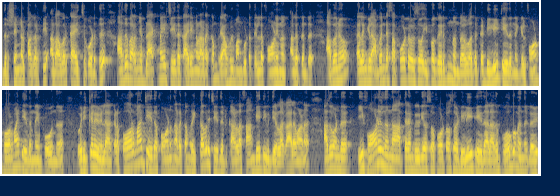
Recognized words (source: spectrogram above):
ദൃശ്യങ്ങൾ പകർത്തി അത് അവർക്ക് അയച്ചു കൊടുത്ത് അത് പറഞ്ഞ് ബ്ലാക്ക്മെയിൽ ചെയ്ത കാര്യങ്ങളടക്കം രാഹുൽ മങ്കൂട്ടത്തിന്റെ ഫോണിന് അകത്തുണ്ട്. അവനോ അല്ലെങ്കിൽ അവന്റെ സപ്പോർട്ടേഴ്സോ ഇപ്പോൾ കരുതുന്നുണ്ടാവും. അതൊക്കെ ഡിലീറ്റ് ചെയ്തിട്ടുണ്ടെങ്കിൽ ഫോൺ ഫോർമാറ്റ് ചെയ്തിട്ടുണ്ടെങ്കിൽ പോകുന്നത് ഒരിക്കലും ഇല്ല. ഫോർമാറ്റ് ചെയ്ത ഫോണിൽ അടക്കം റിക്കവർ ചെയ്തെടുക്കാനുള്ള സാങ്കേതിക വിദ്യയുള്ള കാലമാണ്. അതുകൊണ്ട് ഈ ഫോണിൽ നിന്ന് അത്തരം വീഡിയോസോ ഫോട്ടോസോ ഡിലീറ്റ് ചെയ്താൽ അത് പോകുമെന്ന് കരു-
